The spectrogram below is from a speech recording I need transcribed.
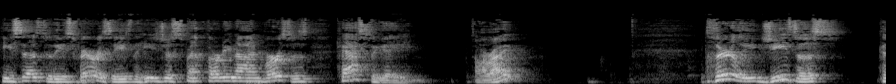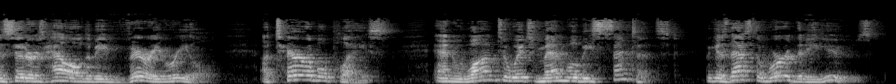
He says to these Pharisees that he's just spent 39 verses castigating. All right? Clearly, Jesus considers hell to be very real, a terrible place and one to which men will be sentenced, because that's the word that he used.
